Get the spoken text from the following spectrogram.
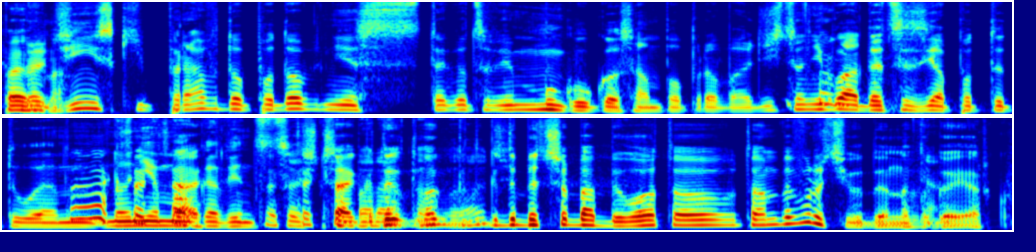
Radziński prawdopodobnie z tego co wiem mógł go sam poprowadzić. To nie tak. była decyzja pod tytułem tak, no tak, nie tak. mogę, więc tak, coś tak, trzeba Gdy, no, Gdyby trzeba było, to tam by wrócił do Nowego Jorku.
